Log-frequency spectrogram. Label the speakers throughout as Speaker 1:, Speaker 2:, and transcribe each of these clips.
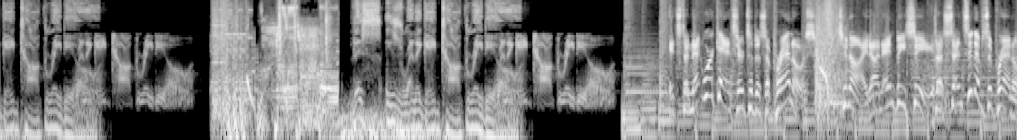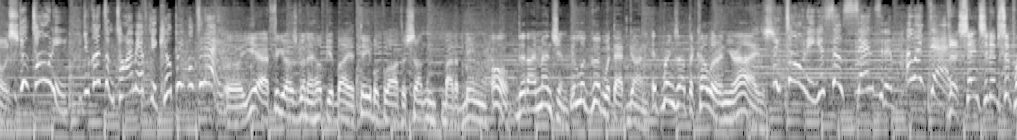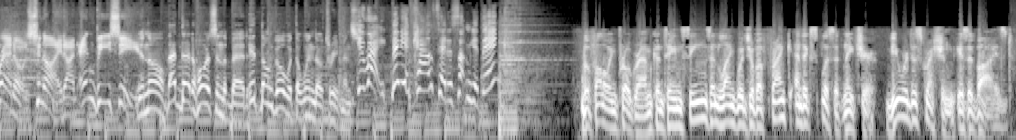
Speaker 1: Renegade Talk Radio.
Speaker 2: Renegade Talk Radio.
Speaker 1: This is Renegade Talk Radio.
Speaker 2: Renegade Talk Radio.
Speaker 3: It's the network answer to The Sopranos. Tonight on NBC, The Sensitive Sopranos.
Speaker 4: Yo, Tony, you got some time after you kill people today?
Speaker 5: Uh, yeah, I figure I was gonna help you buy a tablecloth or something. Bada bing. Oh, did I mention? You look good with that gun. It brings out the color in your eyes.
Speaker 4: Hey, Tony, you're so sensitive. I like that.
Speaker 3: The Sensitive Sopranos. Tonight on NBC.
Speaker 5: You know, that dead horse in the bed, it don't go with the window treatments.
Speaker 4: You're right. Maybe a cow's head is something you think?
Speaker 6: The following program contains scenes and language of a frank and explicit nature. Viewer discretion is advised.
